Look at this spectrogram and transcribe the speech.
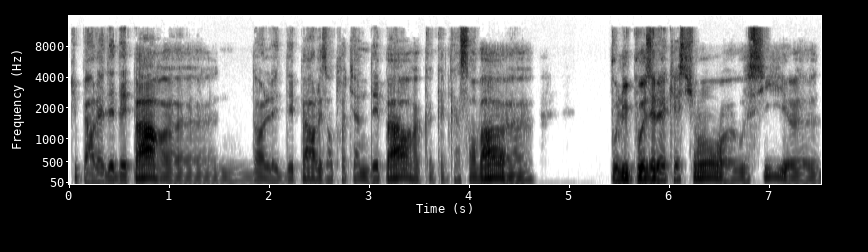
tu parlais des départs. euh, dans les départs, les entretiens de départ, quand quelqu'un s'en va, euh, vous lui posez la question euh, aussi, euh,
